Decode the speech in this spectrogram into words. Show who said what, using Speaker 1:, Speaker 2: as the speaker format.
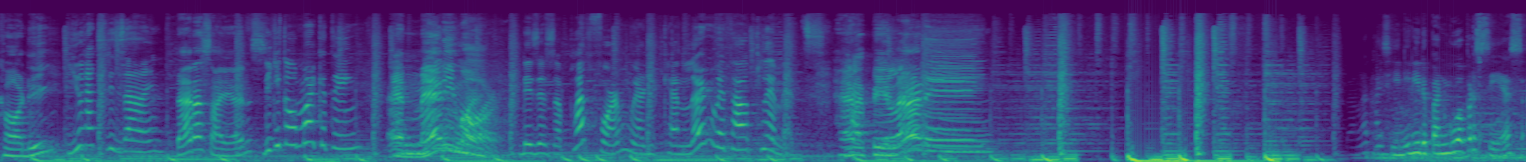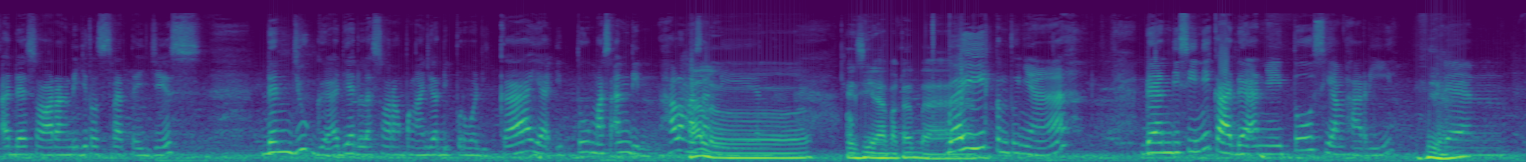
Speaker 1: coding,
Speaker 2: UX design,
Speaker 1: data science,
Speaker 2: digital marketing,
Speaker 1: and many more.
Speaker 2: This is a platform where you can learn without limits.
Speaker 1: Happy learning!
Speaker 3: banget di sini di depan gua persis ada seorang digital strategist dan juga dia adalah seorang pengajar di Purwadika yaitu Mas Andin. Halo Mas
Speaker 4: Halo,
Speaker 3: Andin.
Speaker 4: Casey apa kabar?
Speaker 3: Baik tentunya. Dan di sini keadaannya itu siang hari
Speaker 4: Iya.
Speaker 3: dan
